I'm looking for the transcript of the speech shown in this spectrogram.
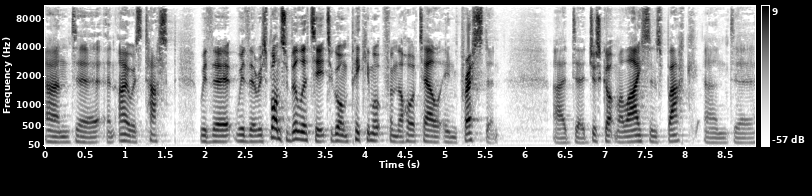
and, uh, and I was tasked with the, with the responsibility to go and pick him up from the hotel in Preston. I'd uh, just got my license back, and uh,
